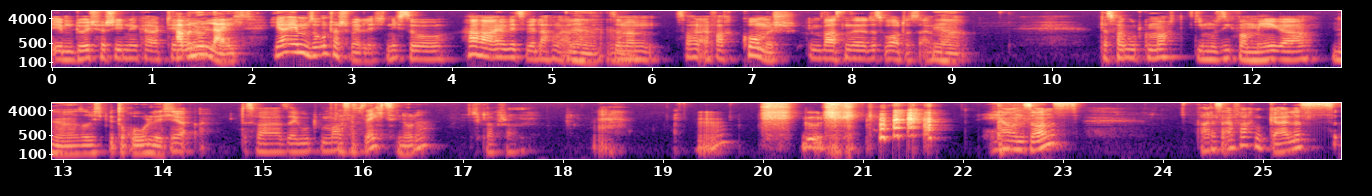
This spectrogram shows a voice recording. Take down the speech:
Eben durch verschiedene Charaktere. Aber nur leicht. Ja, eben so unterschwellig. Nicht so, haha, ein Witz, wir lachen alle. Ja, ja. sondern es war halt einfach komisch. Im wahrsten Sinne des Wortes einfach. Ja. Das war gut gemacht. Die Musik war mega. Ja, so richtig bedrohlich. Ja, das war sehr gut gemacht. Das ist ab 16, oder? Ich glaube schon. Ja. Gut. Ja, und sonst war das einfach ein geiles,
